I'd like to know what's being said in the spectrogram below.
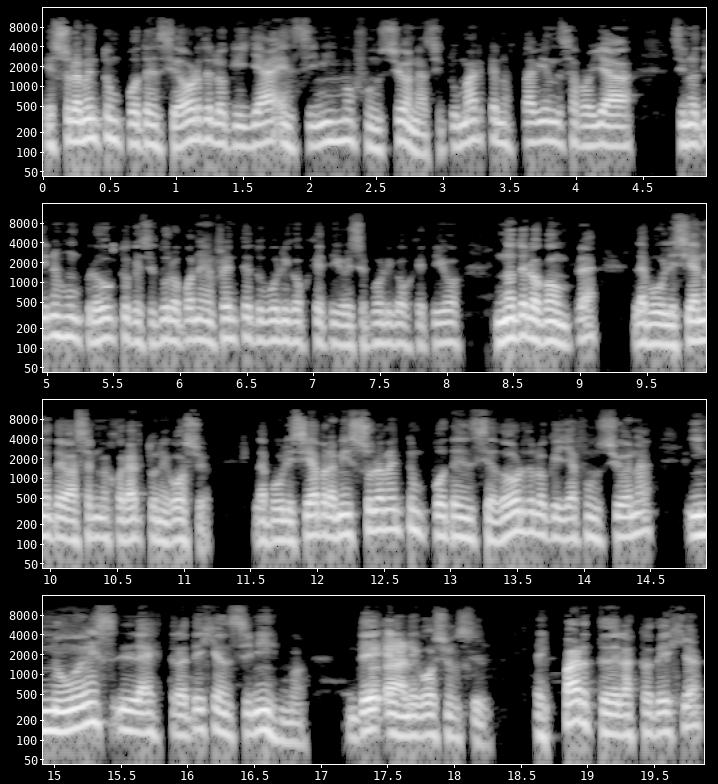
es solamente un potenciador de lo que ya en sí mismo funciona. Si tu marca no está bien desarrollada, si no tienes un producto que si tú lo pones enfrente de tu público objetivo y ese público objetivo no te lo compra, la publicidad no te va a hacer mejorar tu negocio. La publicidad para mí es solamente un potenciador de lo que ya funciona y no es la estrategia en sí misma del negocio en sí. Es parte de la estrategia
